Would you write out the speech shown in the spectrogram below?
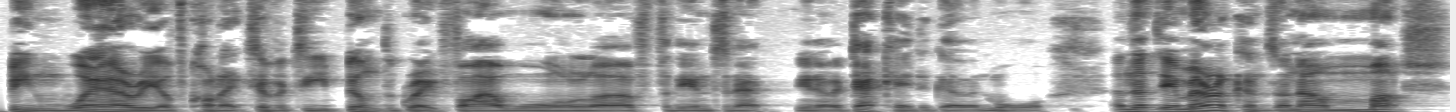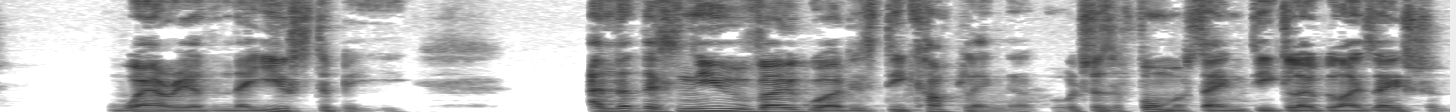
been wary of connectivity, built the Great Firewall uh, for the internet, you know, a decade ago and more, and that the Americans are now much warier than they used to be, and that this new vogue word is decoupling, which is a form of saying deglobalization.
